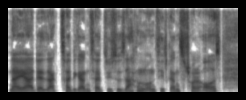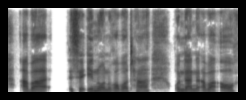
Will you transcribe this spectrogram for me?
na ja, der sagt zwar die ganze Zeit süße Sachen und sieht ganz toll aus, aber ist ja eh nur ein Roboter und dann aber auch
